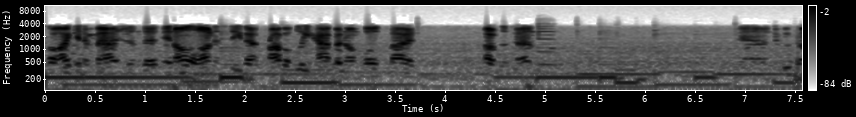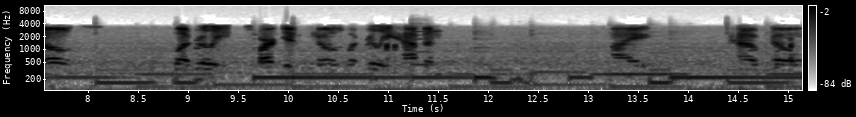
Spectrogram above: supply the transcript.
So I can imagine that, in all honesty, that probably happened on both sides of the fence. And who knows what really sparked it? Who knows what really happened? I have no,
